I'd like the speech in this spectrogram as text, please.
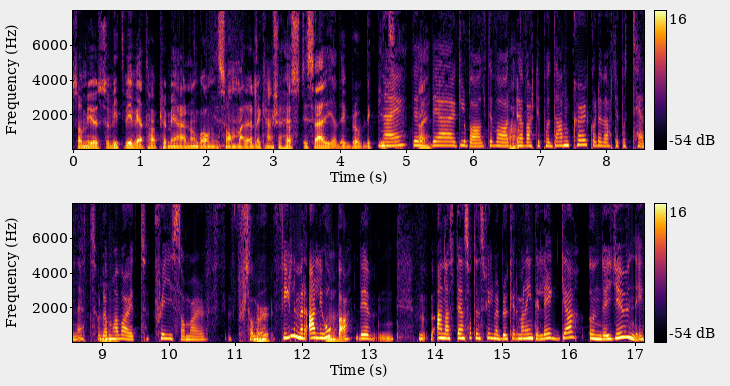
Som ju, så vitt vi vet, har premiär någon gång i sommar eller kanske höst i Sverige. Det, det, nej, det, nej, det, är globalt. Det, var, det har varit på Dunkirk och det har varit på Tenet. Och mm. de har varit pre-sommarfilmer mm. allihopa. Mm. Det, annars, den sortens filmer brukade man inte lägga under juni.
